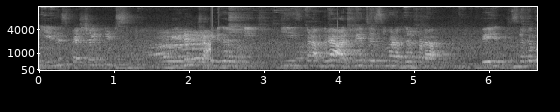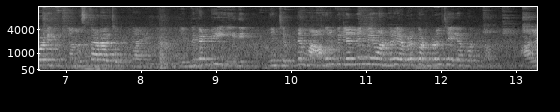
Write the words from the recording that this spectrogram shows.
వీళ్ళు స్పెషల్ కిడ్స్ గారికి ఈ ఇక్కడ అందరూ ఆర్గనైజ్ చేసిన వాళ్ళందరూ కూడా వే శతకోటి నమస్కారాలు చెప్తున్నానండి ఎందుకంటే ఇది నేను చెప్తే మామూలు పిల్లల్ని మేము అందరూ ఎవరు కంట్రోల్ చేయలేకపోతున్నాం. వల్ల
